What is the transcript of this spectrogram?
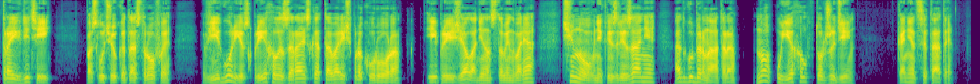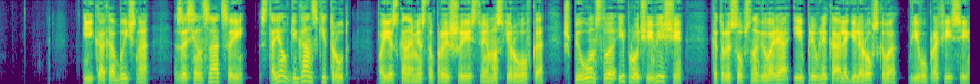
троих детей. По случаю катастрофы в Егорьевск приехал из Зарайска товарищ прокурора и приезжал 11 января чиновник из Рязани от губернатора, но уехал в тот же день. Конец цитаты. И, как обычно, за сенсацией стоял гигантский труд — поездка на место происшествия, маскировка, шпионство и прочие вещи, которые, собственно говоря, и привлекали Гелеровского в его профессии.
